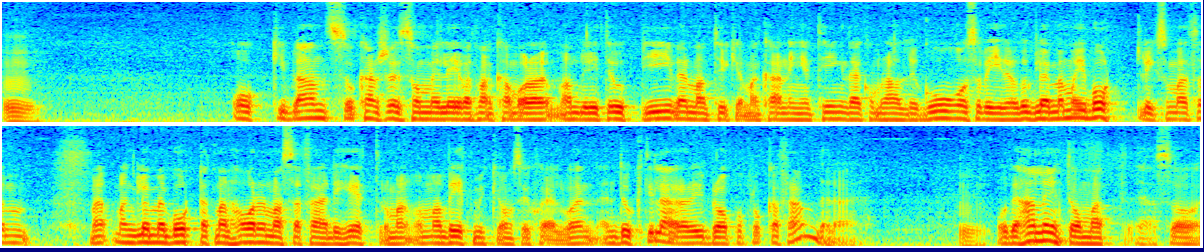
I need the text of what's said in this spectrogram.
Mm. Och ibland så kanske det som elev att man kan vara, man blir lite uppgiven, man tycker att man kan ingenting, det här kommer aldrig att gå och så vidare. Och då glömmer man ju bort liksom, alltså, man, man glömmer bort att man har en massa färdigheter och man, och man vet mycket om sig själv. Och en, en duktig lärare är bra på att plocka fram det där. Mm. Och det handlar inte om att, alltså,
